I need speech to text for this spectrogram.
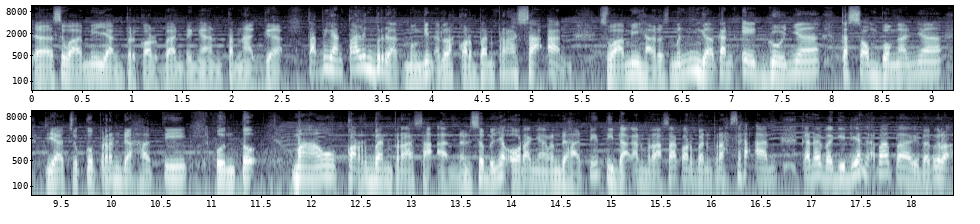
e, suami yang berkorban dengan tenaga. Tapi yang paling berat mungkin adalah korban perasaan. Suami harus meninggalkan egonya, kesombongannya, dia cukup rendah hati untuk mau korban perasaan. Dan sebenarnya orang yang rendah hati tidak akan merasa korban perasaan karena bagi dia nggak apa-apa. Gitu. Tapi kalau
